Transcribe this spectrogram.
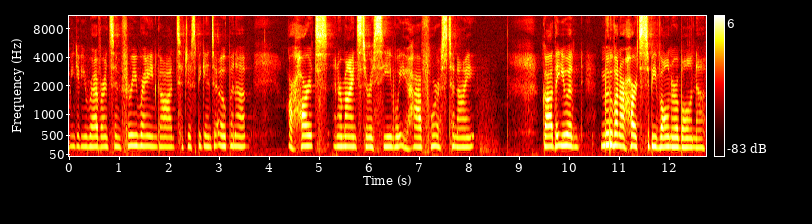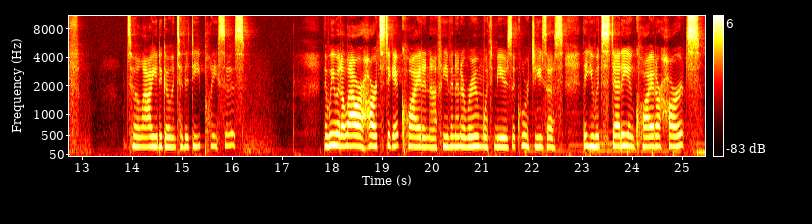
We give you reverence and free reign, God, to just begin to open up our hearts and our minds to receive what you have for us tonight. God, that you would move on our hearts to be vulnerable enough to allow you to go into the deep places. That we would allow our hearts to get quiet enough, even in a room with music, Lord Jesus, that you would steady and quiet our hearts,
